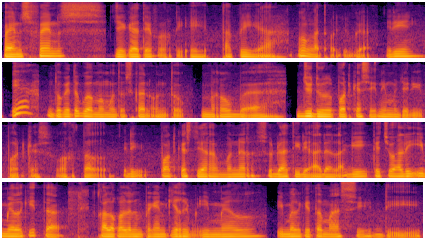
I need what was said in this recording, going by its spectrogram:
fans-fans JKT48 tapi ya gue nggak tahu juga. Jadi ya untuk itu gue memutuskan untuk merubah judul podcast ini menjadi podcast wortel. Jadi podcast jarang bener sudah tidak ada lagi kecuali email kita. Kalau kalian pengen kirim email email kita masih di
